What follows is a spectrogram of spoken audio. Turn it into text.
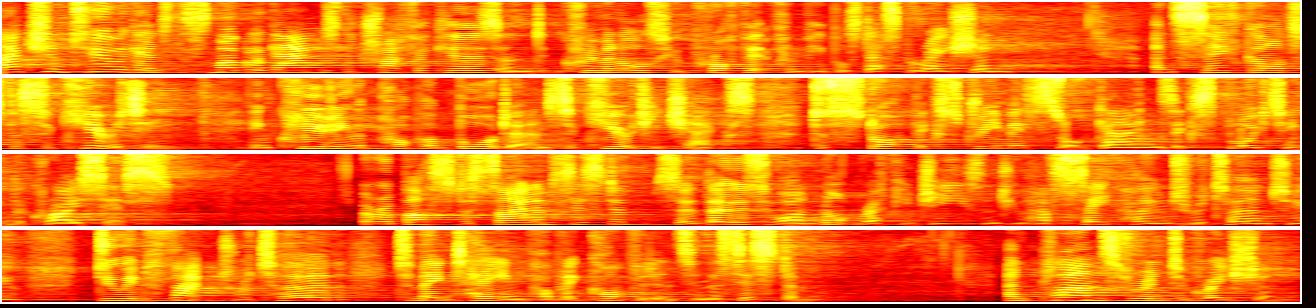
Action two against the smuggler gangs, the traffickers and criminals who profit from people's desperation, and safeguards for security, including the proper border and security checks to stop extremists or gangs exploiting the crisis. A robust asylum system, so those who are not refugees and who have safe home to return to do in fact return to maintain public confidence in the system. And plans for integration,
